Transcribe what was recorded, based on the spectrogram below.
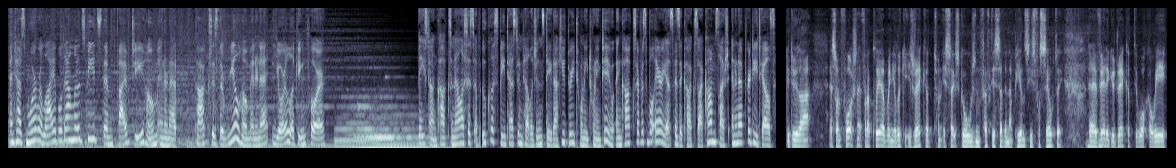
and has more reliable download speeds than 5G home internet. Cox is the real home internet you're looking for. Based on Cox analysis of Ookla speed test intelligence data Q3 2022 and Cox serviceable areas, visit cox.com/internet for details. Could do that. It's unfortunate for a player when you look at his record: 26 goals and 57 appearances for Celtic. Uh, very good record to walk away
